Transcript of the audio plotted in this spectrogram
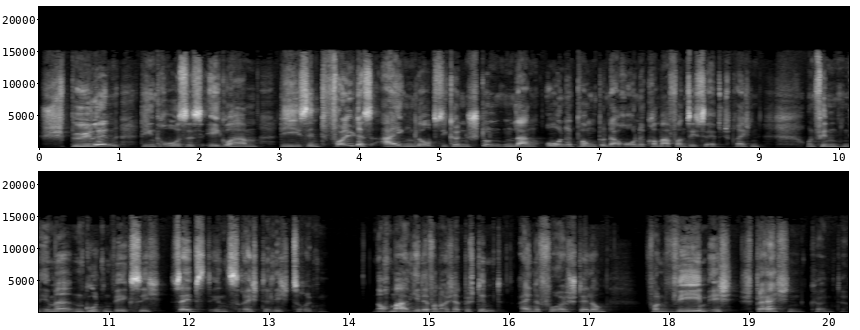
spülen, die ein großes Ego haben, die sind voll des Eigenlobs, die können stundenlang ohne Punkt und auch ohne Komma von sich selbst sprechen und finden immer einen guten Weg, sich selbst ins rechte Licht zu rücken. Nochmal, jeder von euch hat bestimmt eine Vorstellung, von wem ich sprechen könnte.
